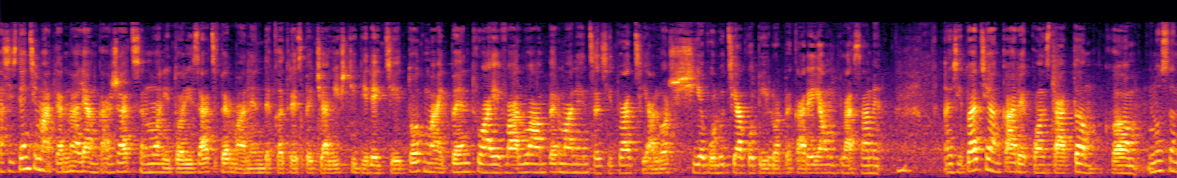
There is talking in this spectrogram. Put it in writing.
Asistenții maternale angajați sunt monitorizați permanent de către specialiștii direcției, tocmai pentru a evalua în permanență situația lor și evoluția copiilor pe care iau un plasament. În situația în care constatăm că nu, sunt,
